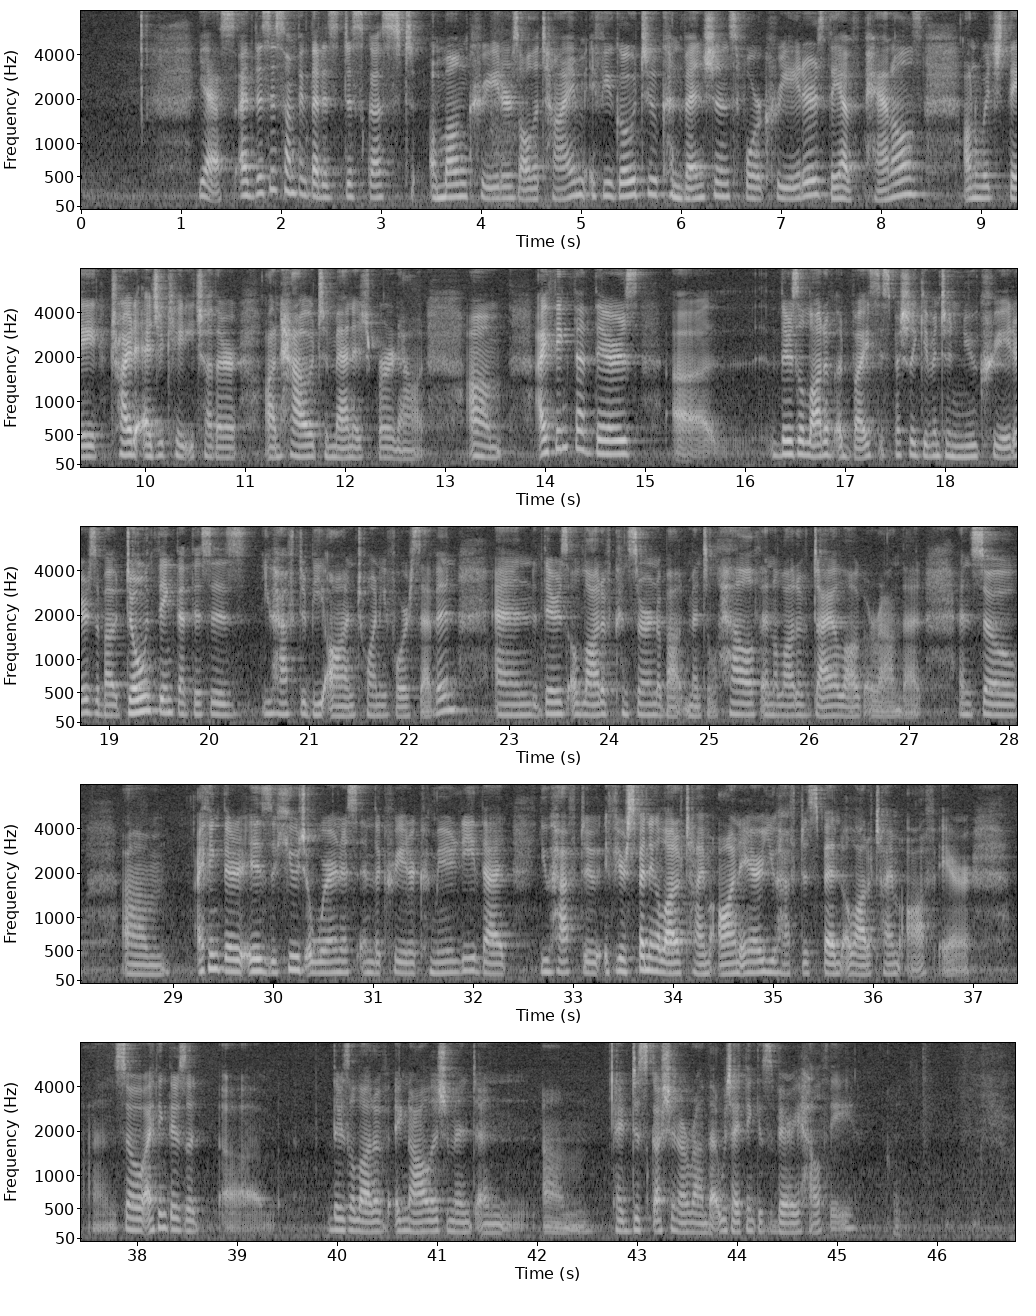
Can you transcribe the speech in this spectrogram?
Yes, and this is something that is discussed among creators all the time. If you go to conventions for creators, they have panels on which they try to educate each other on how to manage burnout. Um, I think that there's uh, there's a lot of advice, especially given to new creators, about don't think that this is you have to be on 24 7. And there's a lot of concern about mental health and a lot of dialogue around that. And so um, I think there is a huge awareness in the creator community that you have to, if you're spending a lot of time on air, you have to spend a lot of time off air. And so I think there's a uh, there's a lot of acknowledgement and um, kind of discussion around that, which I think is very healthy.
